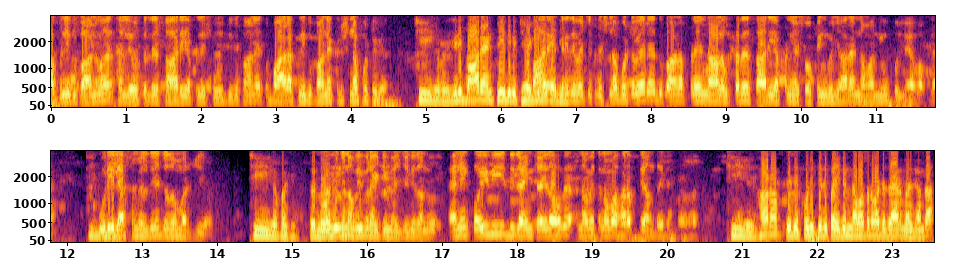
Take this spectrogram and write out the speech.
ਆਪਣੀ ਦੁਕਾਨ ਵਾ ਥੱਲੇ ਉਤਰਦੇ ਸਾਰੀ ਆਪਣੇ ਸ਼ੂਜ਼ ਦੀ ਦੁਕਾਨ ਹੈ ਇੱਕ ਬਾਹਰ ਆਪਣੀ ਦੁਕਾਨ ਹੈ ਕ੍ਰਿਸ਼ਨਾ ਫੁੱਟਵੇਅਰ ਠੀਕ ਹੈ ਭਾਜੀ ਜਿਹੜੀ ਬਾਹਰ ਐਂਟਰੀ ਦੇ ਵਿੱਚ ਹੈਗੀ ਬਾਹਰ ਐਂਟਰੀ ਦੇ ਵਿੱਚ ਕ੍ਰਿਸ਼ਨਾ ਫੁੱਟਵੇਅਰ ਹੈ ਦੁਕਾਨ ਆਪਣੇ ਨਾਲ ਉਤਰਦੇ ਸਾਰੀ ਆਪਣੀਆਂ ਸ਼ਾਪਿੰਗ ਬਾਜ਼ਾਰ ਹੈ ਨਵਾਂ ਨਿਊ ਖੁੱਲਿਆ ਵਾ ਆਪਣਾ। ਪੂਰੀ ਲੈਸ ਮਿਲਦੀ ਹੈ ਜਦੋਂ ਮਰਜ਼ੀ ਆਓ। ਠੀਕ ਹੈ ਭਾਜੀ। ਤੇ ਲੋ ਉਹਦੀ ਨਵੀਂ ਵੈਰਾਈਟੀ ਮਿਲ ਜੇਗੀ ਤੁਹਾਨੂੰ। ਐਨੀ ਕੋਈ ਵੀ ਡਿਜ਼ਾਈਨ ਚਾਹੀਦਾ ਹੋਵੇ ਨਵੇਂ ਤੋਂ ਨਵਾਂ ਹਰ ਹਫ਼ਤੇ ਆਉਂਦਾ ਹੀ ਰਹਿੰਦਾ ਵਾ ਠੀਕ ਹੈ ਹਰ ਹਫ਼ਤੇ ਦੇਖੋ ਜੀ ਕਿਤੇ ਭਾਈ ਕਿ ਨਵਾਂ ਤੋਂ ਨਵਾਂ ਡਿਜ਼ਾਈਨ ਮਿਲ ਜਾਂਦਾ।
